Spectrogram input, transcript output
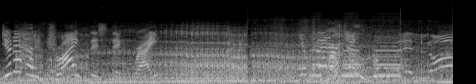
You know how to drive this thing, right? You better just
